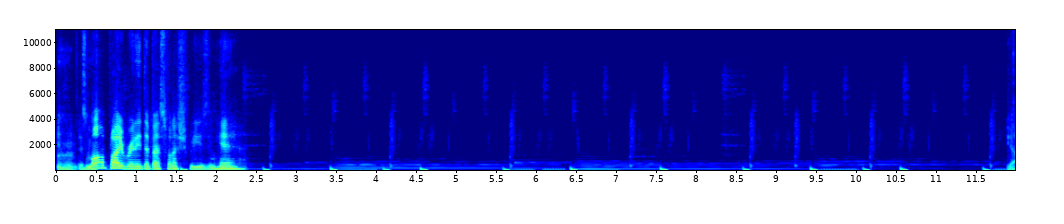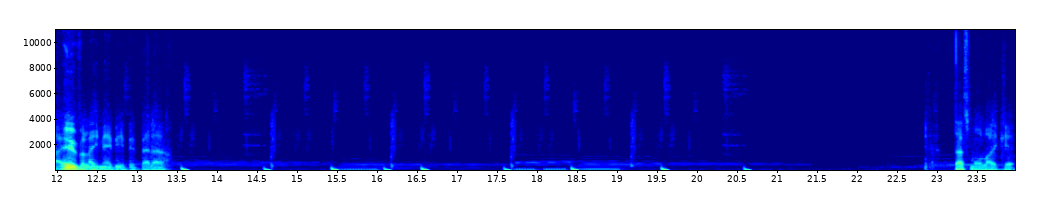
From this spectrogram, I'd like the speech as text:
Mm, is multiply really the best one I should be using here? Yeah, overlay maybe a bit better. That's more like it.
